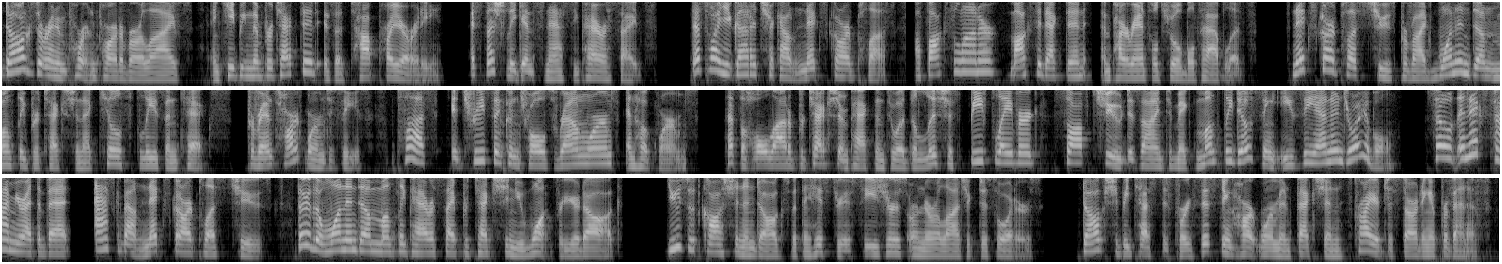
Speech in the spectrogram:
Dogs are an important part of our lives, and keeping them protected is a top priority, especially against nasty parasites. That's why you gotta check out NexGard Plus, afoxolaner, moxidectin, and pyrantel chewable tablets. NexGard Plus chews provide one and done monthly protection that kills fleas and ticks, prevents heartworm disease. Plus, it treats and controls roundworms and hookworms. That's a whole lot of protection packed into a delicious beef flavored, soft chew designed to make monthly dosing easy and enjoyable. So the next time you're at the vet, ask about NexGard Plus chews. They're the one and done monthly parasite protection you want for your dog. Use with caution in dogs with a history of seizures or neurologic disorders. Dogs should be tested for existing heartworm infection prior to starting a preventive.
